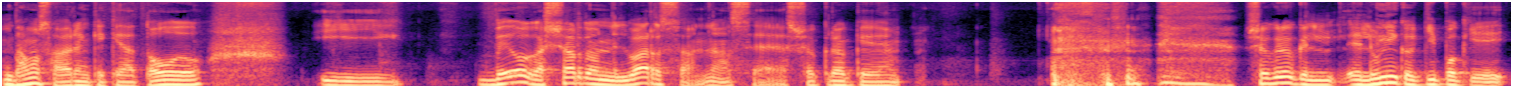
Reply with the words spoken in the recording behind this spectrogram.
vamos a ver en qué queda todo. Y veo a Gallardo en el Barça. No sé, yo creo que yo creo que el, único equipo que,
